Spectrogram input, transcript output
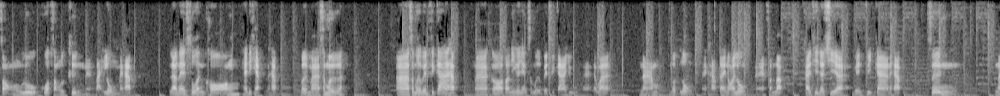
2 ลูกควบ 2 ลูกครึ่งนะไหลลงนะครับ แล้วในส่วนของแฮนดิแคปนะครับเปิดมาเสมออ่าเสมอเบนฟิก้าครับนะก็ตอนนี้ก็ยังเสมอเบนฟิก้าอยู่นะแต่ว่าน้ำลดลงนะครับได้น้อยลงนะสำหรับใครที่จะเชียร์เบนฟิก้านะครับ ซึ่งใน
